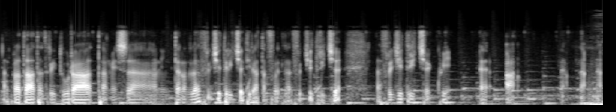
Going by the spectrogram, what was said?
la patata triturata messa all'interno della friggitrice, tirata fuori dalla friggitrice, la friggitrice qui è a, no, no, no.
